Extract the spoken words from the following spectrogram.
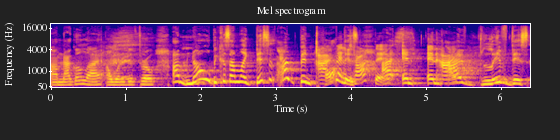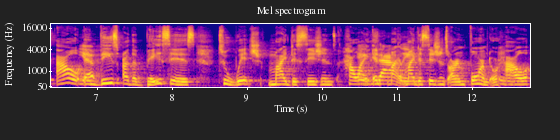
I'm not gonna lie. I wanted to throw um no, because I'm like, this is I've been taught I've been this. taught this. I, and and I've, I've, lived this out. Yep. And these are the bases to which my decisions, how exactly. I my, my decisions are informed or mm-hmm. how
